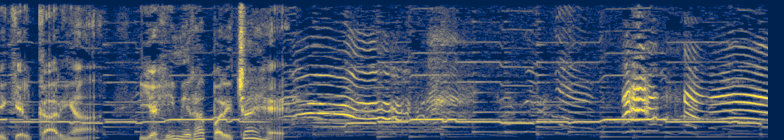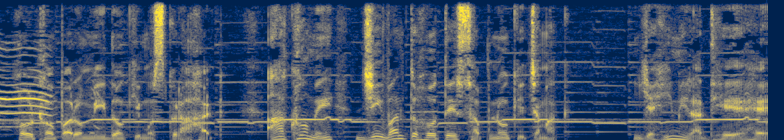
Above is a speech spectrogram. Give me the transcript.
ये किलकारियाँ यही मेरा परिचय है। होठों पर उम्मीदों की मुस्कुराहट, आँखों में जीवंत होते सपनों की चमक, यही मेरा ध्येय है।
